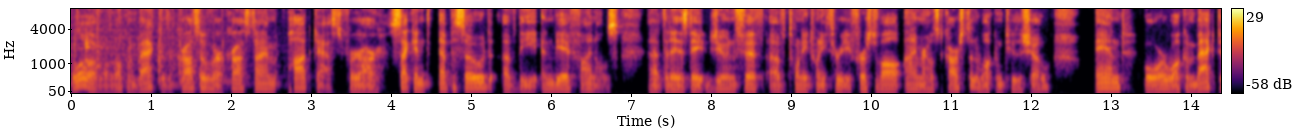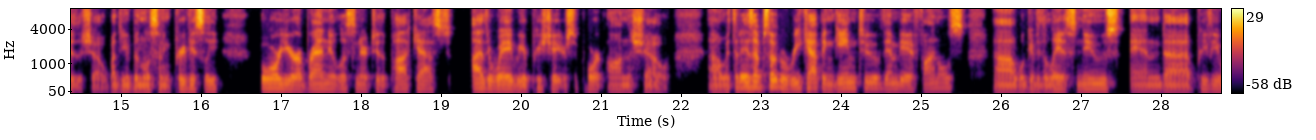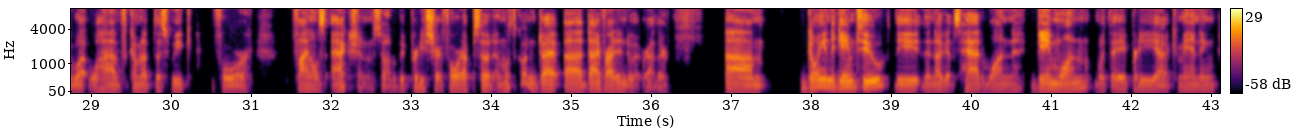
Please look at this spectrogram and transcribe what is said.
welcome back to the Crossover Across Time podcast for our second episode of the NBA Finals. Uh, today's date, June 5th of 2023. First of all, I'm your host, Karston. Welcome to the show and or welcome back to the show, whether you've been listening previously or you're a brand new listener to the podcast. Either way, we appreciate your support on the show. Uh, with today's episode, we're recapping game two of the NBA Finals. Uh, we'll give you the latest news and uh, preview what we'll have coming up this week for finals action. So it'll be pretty straightforward episode. And let's go ahead and dive, uh, dive right into it, rather. Um, going into game two, the, the Nuggets had won game one with a pretty uh, commanding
